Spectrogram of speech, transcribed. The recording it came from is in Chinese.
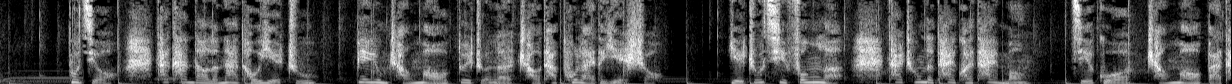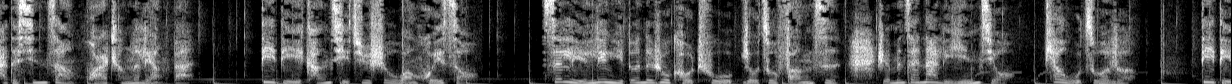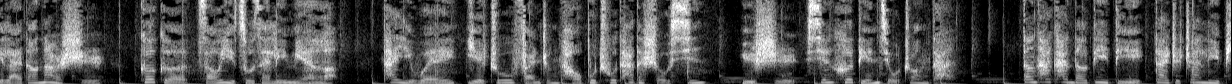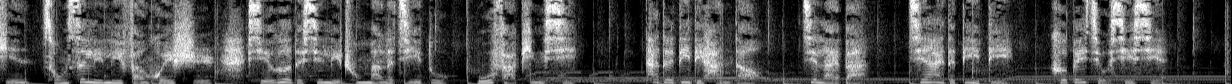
不久，他看到了那头野猪，便用长矛对准了朝他扑来的野兽。野猪气疯了，它冲得太快太猛，结果长矛把它的心脏划成了两半。弟弟扛起巨兽往回走，森林另一端的入口处有座房子，人们在那里饮酒、跳舞作乐。弟弟来到那儿时，哥哥早已坐在里面了。他以为野猪反正逃不出他的手心，于是先喝点酒壮胆。当他看到弟弟带着战利品从森林里返回时，邪恶的心里充满了嫉妒，无法平息。他对弟弟喊道：“进来吧，亲爱的弟弟，喝杯酒歇歇。”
